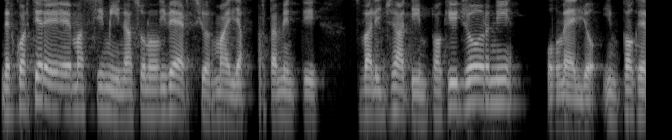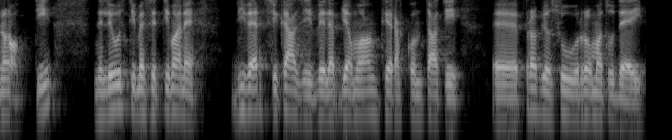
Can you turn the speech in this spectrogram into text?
Nel quartiere Massimina sono diversi ormai gli appartamenti svaligiati in pochi giorni, o meglio in poche notti. Nelle ultime settimane diversi casi ve li abbiamo anche raccontati eh, proprio su Roma Today.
